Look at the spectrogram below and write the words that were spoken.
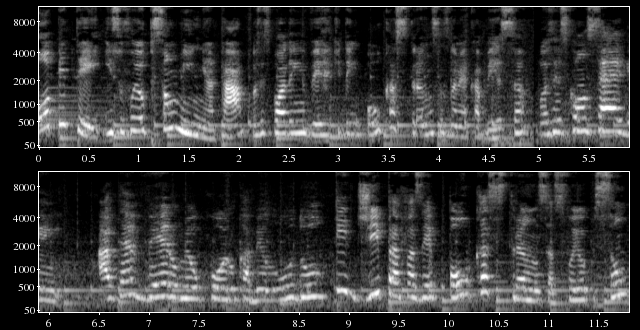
optei, isso foi opção minha, tá? Vocês podem ver que tem poucas tranças na minha cabeça. Vocês conseguem até ver o meu couro cabeludo. Pedi para fazer poucas tranças, foi opção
